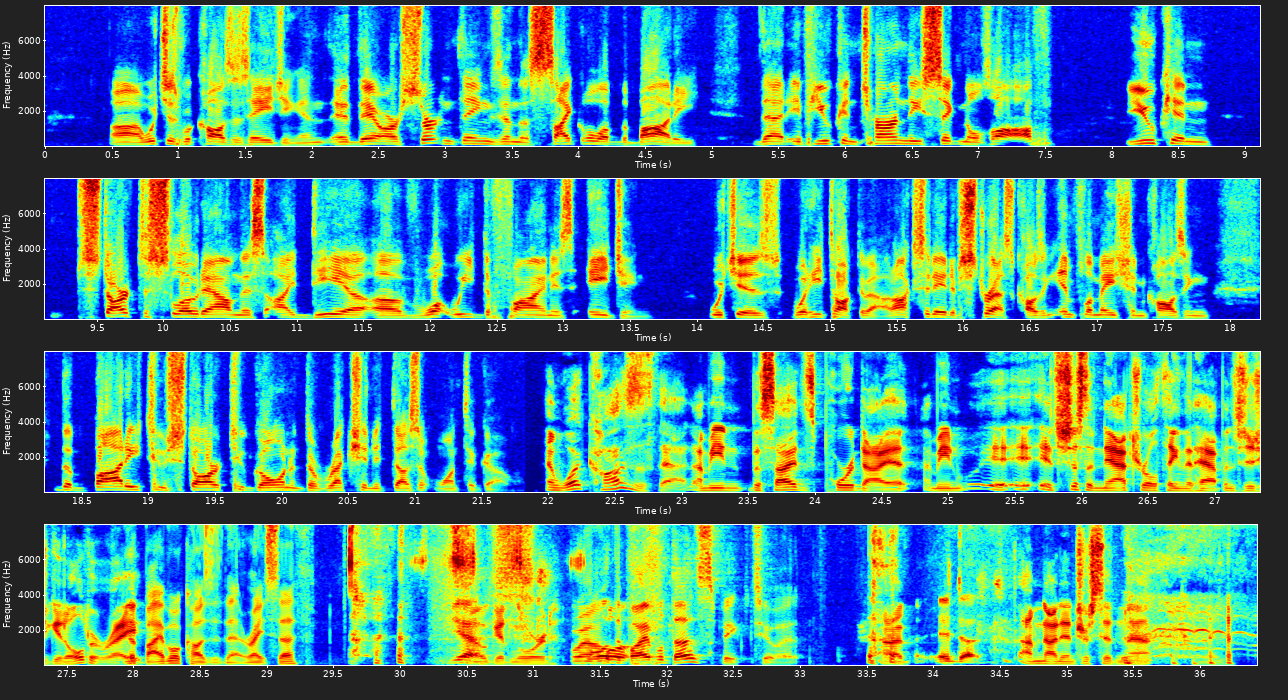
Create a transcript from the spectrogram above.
uh, which is what causes aging. And uh, there are certain things in the cycle of the body that if you can turn these signals off, you can start to slow down this idea of what we define as aging, which is what he talked about oxidative stress causing inflammation, causing the body to start to go in a direction it doesn't want to go. And what causes that? I mean, besides poor diet, I mean, it, it's just a natural thing that happens as you get older, right? The? Bible causes that, right, Seth? Yeah. Oh, good lord. Well, the Bible does speak to it. Uh, It does. I'm not interested in that.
